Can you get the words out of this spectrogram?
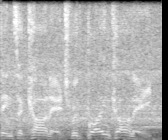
Listening to Kearnage with Bryan Kearney.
